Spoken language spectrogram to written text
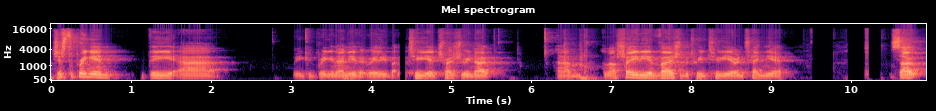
just to bring in the uh, you could bring in any of it really, but two year treasury note. Um, and I'll show you the inversion between two year and 10 year. So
